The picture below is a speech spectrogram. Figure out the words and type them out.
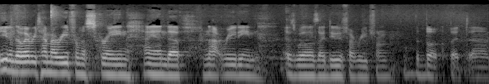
even though every time I read from a screen, I end up not reading as well as I do if I read from the book. But um,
